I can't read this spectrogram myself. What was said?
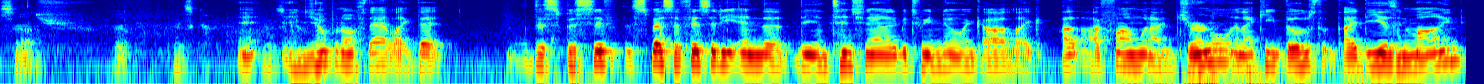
so. That's good. And, and jumping off that, like that, the specific specificity and the the intentionality between knowing God. Like I, I find when I journal and I keep those ideas in mind,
